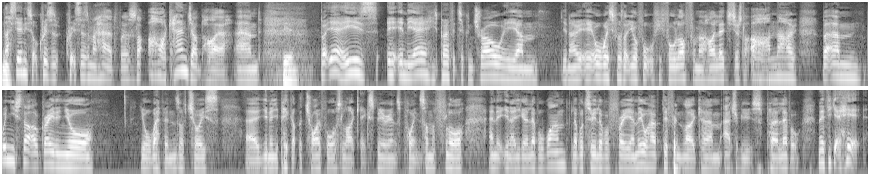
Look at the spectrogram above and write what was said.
that's the only sort of criticism, criticism I had. Where it's like, oh, I can jump higher. And Yeah. but yeah, he is in the air. He's perfect to control. He um. You know, it always feels like your fault if you fall off from a high ledge. Just like, oh no! But um, when you start upgrading your your weapons of choice. Uh, you know, you pick up the Triforce like experience points on the floor, and it, you know you go level one, level two, level three, and they all have different like um, attributes per level. And if you get hit,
